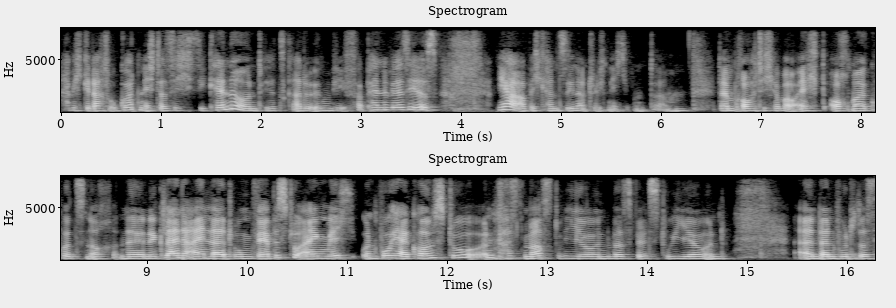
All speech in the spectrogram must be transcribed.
habe ich gedacht, oh Gott, nicht, dass ich sie kenne und jetzt gerade irgendwie verpenne, wer sie ist. Ja, aber ich kannte sie natürlich nicht. Und ähm, dann brauchte ich aber auch echt auch mal kurz noch eine, eine kleine Einleitung. Wer bist du eigentlich und woher kommst du und was machst du hier und was willst du hier? Und äh, dann wurde das,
